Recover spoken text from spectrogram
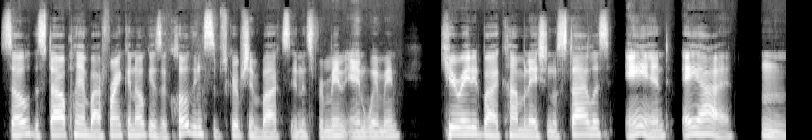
So, the Style Plan by Frank and Oak is a clothing subscription box, and it's for men and women, curated by a combination of stylists and AI. Hmm.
